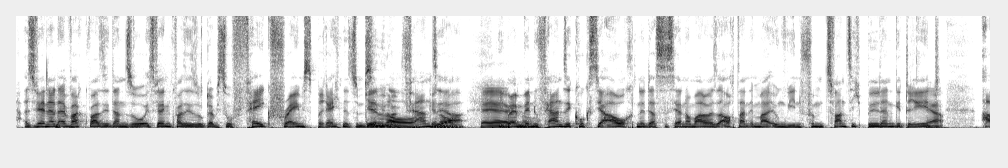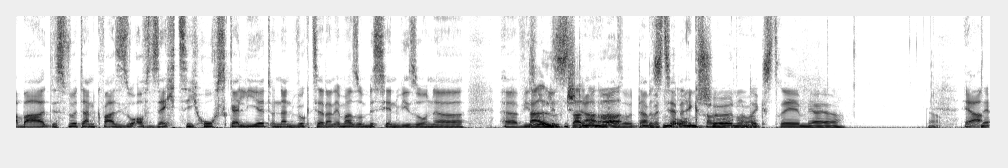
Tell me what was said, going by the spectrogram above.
Also es werden halt einfach quasi dann so, es werden quasi so, glaube ich, so Fake-Frames berechnet, so ein bisschen genau, wie beim Fernseher. Genau. Ja, ja, wie beim, genau. wenn du Fernsehen guckst, ja auch, ne? Das ist ja normalerweise auch dann immer irgendwie in 25 Bildern gedreht. Ja. Aber das wird dann quasi so auf 60 hochskaliert und dann wirkt es ja dann immer so ein bisschen wie so eine, äh, wie da so ein Linsenstern oder so. Da wird es ja dann extra schön und extrem, ja, ja. Ja, ja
